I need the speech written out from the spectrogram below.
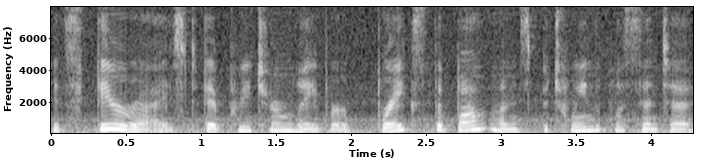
It's theorized that preterm labor breaks the bonds between the placenta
